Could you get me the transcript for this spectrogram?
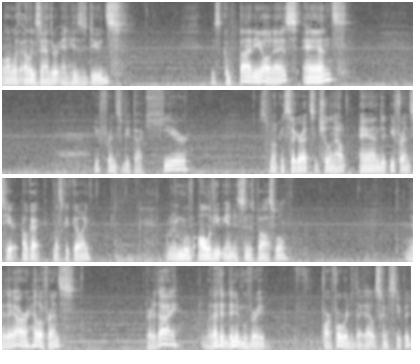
along with Alexander and his dudes, his compañones, and you friends will be back here, smoking cigarettes and chilling out, and you friends here. Okay, let's get going. I'm going to move all of you in as soon as possible. There they are. Hello, friends. Prepare to die. Well, that didn't, they didn't move very far forward today. That was kind of stupid.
